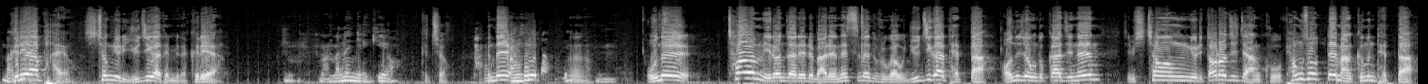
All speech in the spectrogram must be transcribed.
맞아요. 그래야 봐요. 시청률이 유지가 됩니다. 그래야. 음, 맞는 얘기예요. 그쵸. 방, 근데. 어. 음, 오늘 처음 이런 자리를 마련했음에도 불구하고 유지가 됐다. 어느 정도까지는 지금 시청률이 떨어지지 않고 평소 때만큼은 됐다.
